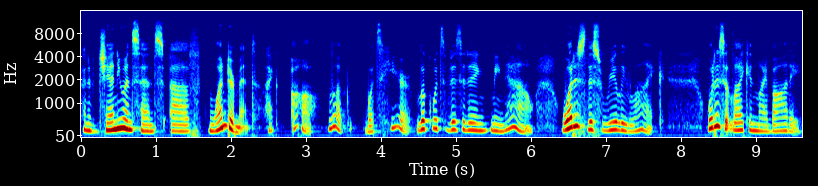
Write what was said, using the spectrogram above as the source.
kind of genuine sense of wonderment like, oh, look what's here. Look what's visiting me now. What is this really like? What is it like in my body?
